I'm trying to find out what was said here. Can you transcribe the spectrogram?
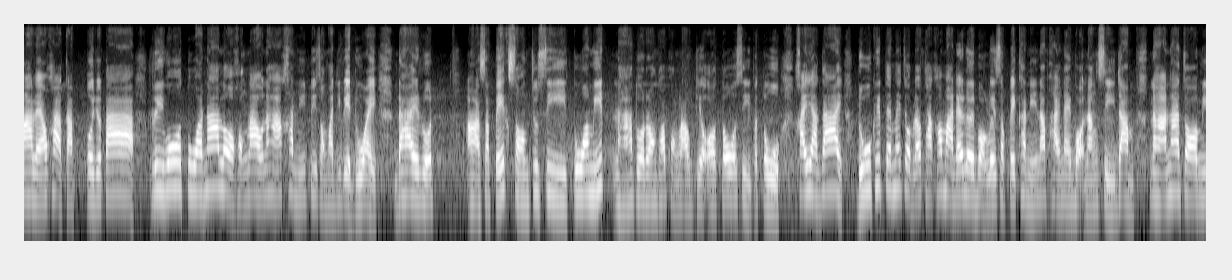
มาแล้วค่ะกับ t o y ยต้ารีโวตัวหน้าหล่อของเรานะคะ คันนี้ปี 2021 ด้วย ได้รถ สเปค 2.4 ตัวมิดนะคะตัวรองท็อปของเราเกียร์ออโต้4ประตู ใครอยากได้ดูคลิปเต็มให้จบแล้วทักเข้ามาได้เลยบอกเลยสเปคคันนี้นะภายในเบาะหนังสีดำนะคะหน้าจอมี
